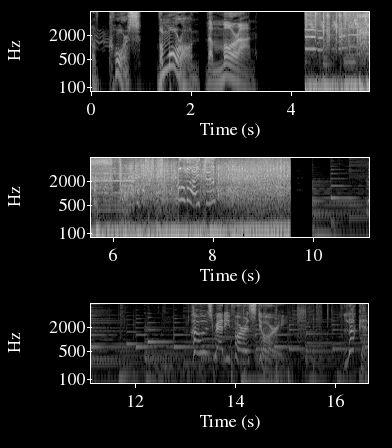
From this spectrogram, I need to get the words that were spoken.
Of course. The moron. The moron. Who's ready for a story? Look at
